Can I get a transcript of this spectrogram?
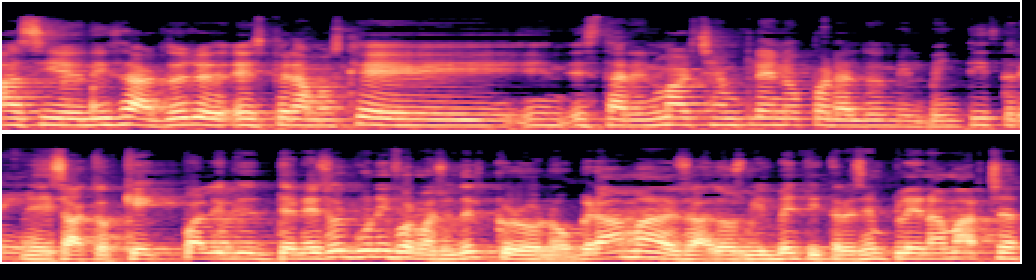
Así es, Lizardo. esperamos que estar en marcha en pleno para el 2023. Exacto. ¿Qué, cuál, ¿Tenés alguna información del cronograma? O sea, 2023 en plena marcha.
